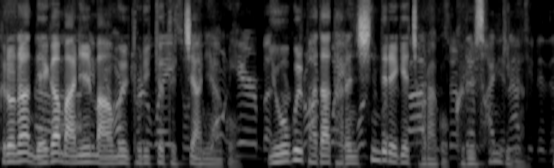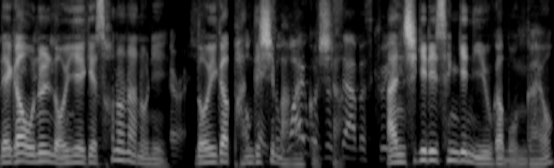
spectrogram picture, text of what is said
그러나 내가 만일 마음을 돌이켜 듣지 아니하고 유혹을 받아 다른 신들에게 절하고 그를 섬기면 내가 오늘 너희에게 선언하노니 너희가 반드시 망할 것이라. 안식일이 생긴 이유가 뭔가요?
